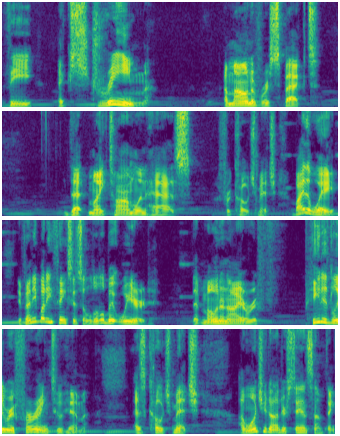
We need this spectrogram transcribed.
the extreme amount of respect that Mike Tomlin has for Coach Mitch. By the way, if anybody thinks it's a little bit weird that Moan and I are ref- repeatedly referring to him as Coach Mitch. I want you to understand something.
